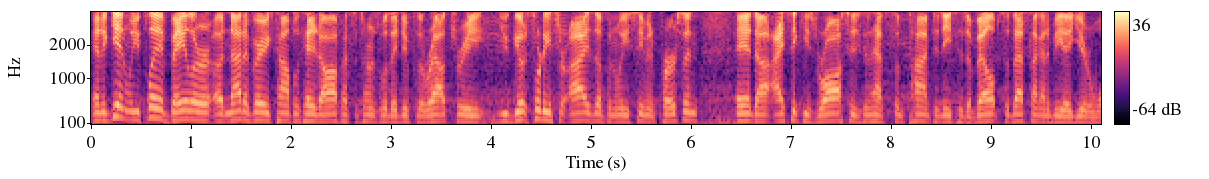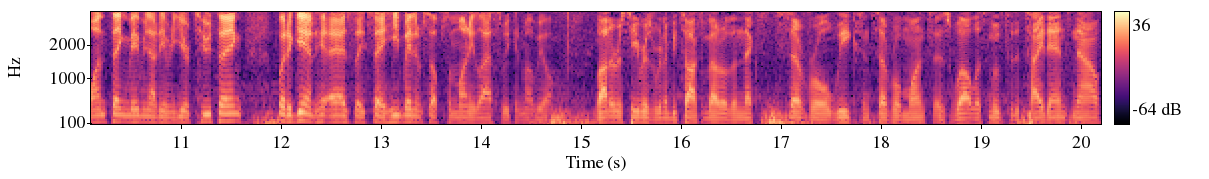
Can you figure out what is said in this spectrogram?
And again, when you play at Baylor, uh, not a very complicated offense in terms of what they do for the route tree, you go, sort of get your eyes open when you see him in person. And uh, I think he's raw, so he's going to have some time to need to develop. So that's not going to be a year one thing, maybe not even a year two thing. But again, as they say, he made himself some money last week in Mobile. A lot of receivers we're going to be talking about over the next several weeks and several months as well. Let's move to the tight ends now.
